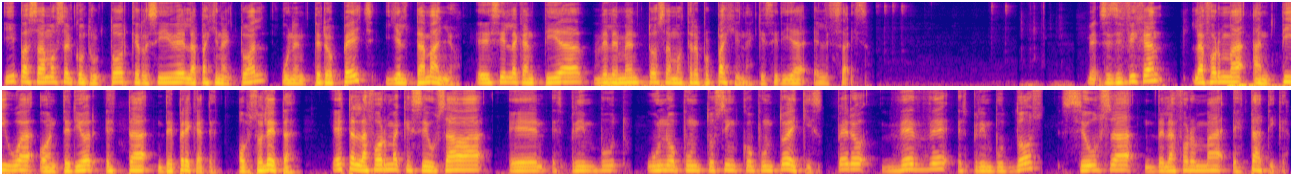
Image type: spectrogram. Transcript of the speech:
y pasamos el constructor que recibe la página actual, un entero page y el tamaño, es decir, la cantidad de elementos a mostrar por página, que sería el size. Bien, si se fijan, la forma antigua o anterior está deprecated, obsoleta. Esta es la forma que se usaba en Spring Boot 1.5.x, pero desde Spring Boot 2 se usa de la forma estática,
